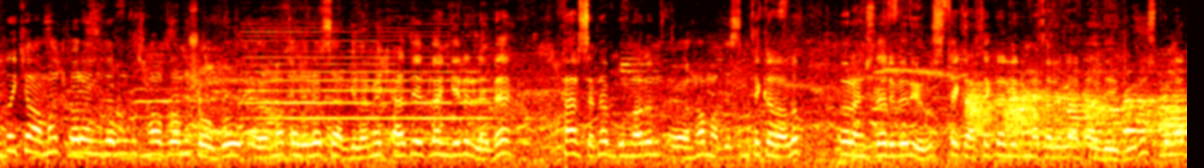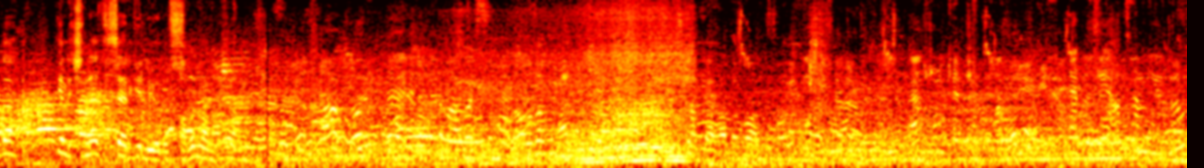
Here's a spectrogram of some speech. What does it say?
Buradaki amaç öğrencilerimizin hazırlamış olduğu e, materyaller sergilemek. Elde edilen gelirle de her sene bunların e, ham maddesini tekrar alıp öğrencilere veriyoruz. Tekrar tekrar yeni materyaller elde ediyoruz. Bunları da yıl içinde sergiliyoruz. Ben buraya atamıyorum.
